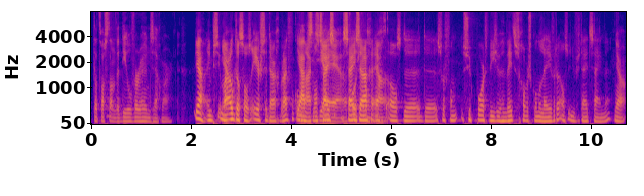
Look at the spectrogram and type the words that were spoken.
Dat was dan de deal voor hun, zeg maar. ja, in principe, Ja. maar ook dat ze als eerste daar gebruik van konden Ja, maken. Want zij, Ja, ja, ja, zij zagen ja. echt als de, de soort van support die ze hun wetenschappers konden leveren als universiteit zijnde. Ja,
